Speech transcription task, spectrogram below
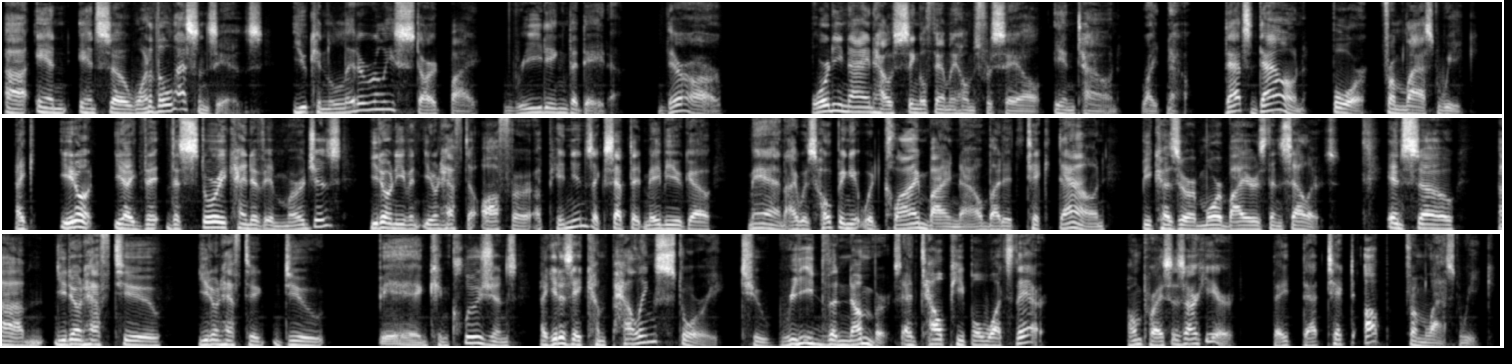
Uh, and and so one of the lessons is you can literally start by reading the data. There are 49 house single family homes for sale in town right now. That's down four from last week. Like you don't, you know, the, the story kind of emerges. You don't even, you don't have to offer opinions, except that maybe you go, man, I was hoping it would climb by now, but it ticked down. because there are more buyers than sellers. And so um, you don't have to you don't have to do big conclusions. Like it is a compelling story to read the numbers and tell people what's there. Home prices are here. They that ticked up from last week.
